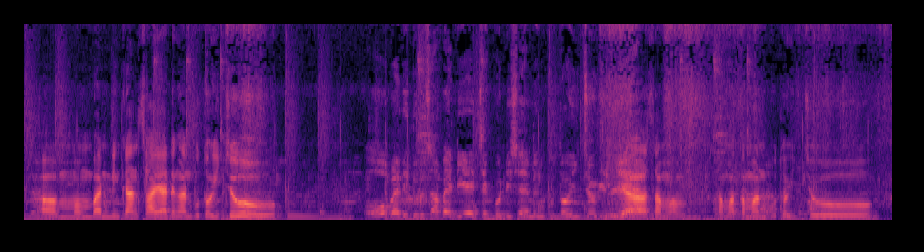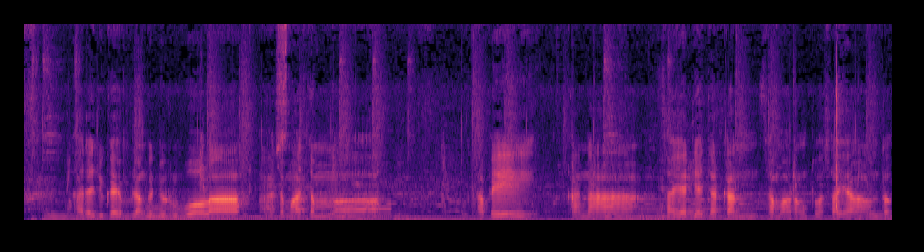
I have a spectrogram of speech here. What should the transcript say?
eh, membandingkan saya dengan Buto Ijo. oh berarti dulu sampai diajak body shaming buto hijau gitu Iya, ya sama sama teman Buto Ijo. Ada juga yang bilang genderuwo lah, macam-macam. Tapi karena saya diajarkan sama orang tua saya untuk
